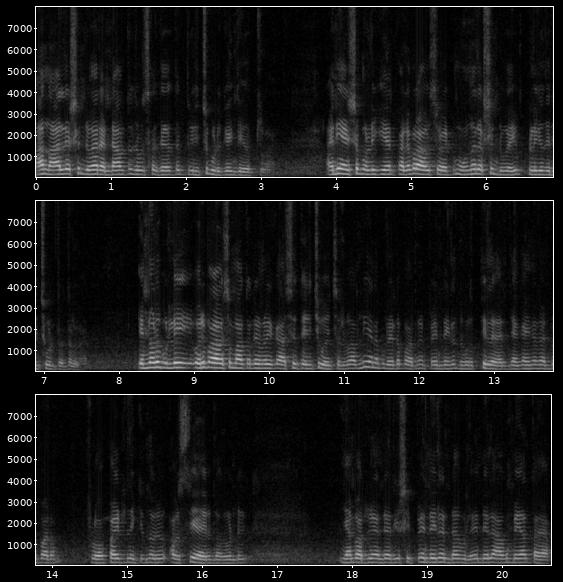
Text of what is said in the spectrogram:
ആ നാല് ലക്ഷം രൂപ രണ്ടാമത്തെ ദിവസം അദ്ദേഹത്തിന് തിരിച്ചു കൊടുക്കുകയും ചെയ്തിട്ടുള്ളതാണ്. അതിനുശേഷം പുള്ളിക്ക് ഞാൻ പല പ്രാവശ്യമായിട്ട് മൂന്ന് ലക്ഷം രൂപയും പുള്ളിക്ക് തിരിച്ചു കൊടുത്തിട്ടുള്ളതാണ് എന്നോട് പുള്ളി ഒരു പ്രാവശ്യം മാത്രമേ പുള്ളി കാശ് തിരിച്ചു ചോദിച്ചുള്ളൂ. അന്ന് ഞാൻ പുള്ളിയുടെ പറഞ്ഞു ഇപ്പോൾ എന്തെങ്കിലും നിവൃത്തിയില്ലായിരുന്നു ഞാൻ കഴിഞ്ഞ രണ്ട് പടം ഫ്ലോപ്പായിട്ട് നിൽക്കുന്ന ഒരു അവസ്ഥയായിരുന്നു. അതുകൊണ്ട് ഞാൻ പറഞ്ഞു എന്റെ ഹരീഷ് ഇപ്പം എന്തെങ്കിലും ഉണ്ടാവില്ല. എന്തെങ്കിലും ആകുമ്പോൾ ഞാൻ തരാം.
